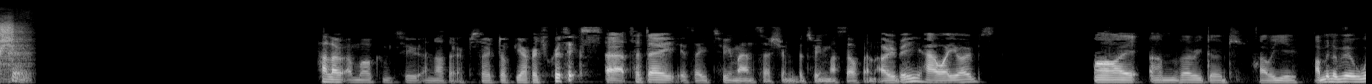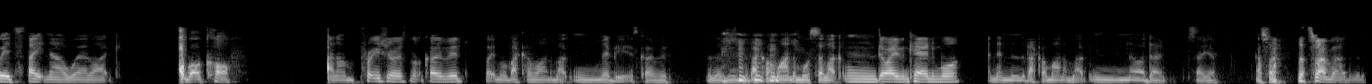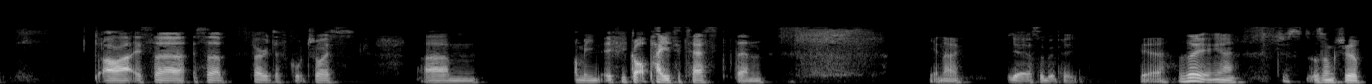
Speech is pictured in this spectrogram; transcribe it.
Action! Hello and welcome to another episode of The Average Critics. Uh, today is a two-man session between myself and Obi. How are you, Obes? I am very good. How are you? I'm in a real weird state now where like I've got a cough and I'm pretty sure it's not COVID, but in my back of my mind I'm like, mm, maybe it is COVID. But then in the back of my mind I'm also like, mm, do I even care anymore? And then in the back of my mind I'm like, mm, no I don't. So yeah, that's why, that's why I'm at the minute. Alright, it's a, it's a very difficult choice. Um, I mean, if you've got to pay to test, then, you know, Yeah, it's a bit peak. yeah, I think, yeah, just as long as you're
